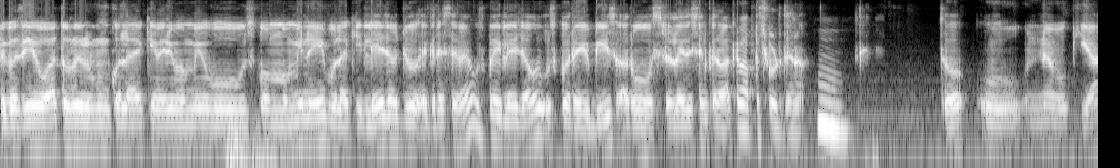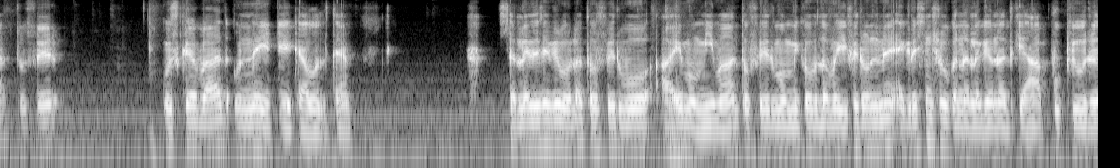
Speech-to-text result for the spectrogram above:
बिकॉज़ ये हुआ तो फिर उनको लगा कि मेरी मम्मी वो उसको मम्मी ने ही बोला कि ले जाओ जो एग्रेसिव है उसको ही ले जाओ उसको रेबीज और वो स्टेरिलाइजेशन करवा के वापस छोड़ देना हम्म तो उनने वो किया तो फिर उसके बाद उनने ये क्या बोलते हैं स्टेरिलाइजेशन के बोला तो फिर वो आई मम्मी वहाँ तो फिर मम्मी को मतलब वही फिर उन्होंने एग्रेशन शो करने लगे उन्होंने कि आपको क्यों रे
